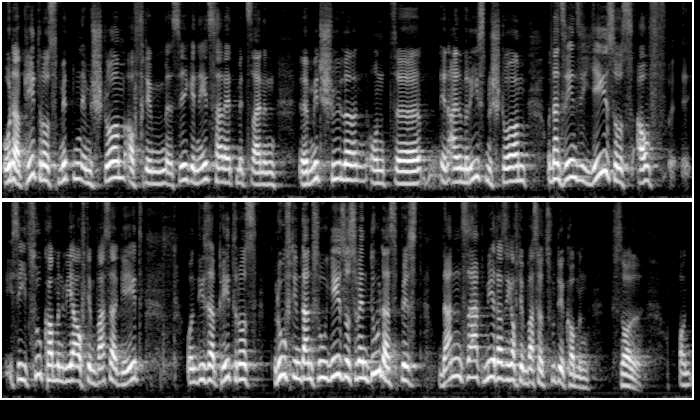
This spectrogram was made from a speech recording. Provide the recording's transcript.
Oder Petrus mitten im Sturm auf dem See Genezareth mit seinen äh, Mitschülern und äh, in einem Riesensturm. Und dann sehen sie Jesus auf sie zukommen, wie er auf dem Wasser geht. Und dieser Petrus ruft ihm dann zu, Jesus, wenn du das bist, dann sag mir, dass ich auf dem Wasser zu dir kommen soll. Und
